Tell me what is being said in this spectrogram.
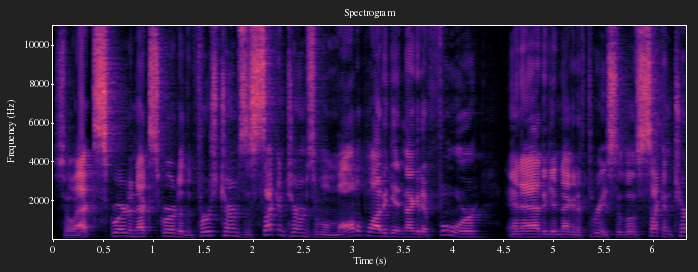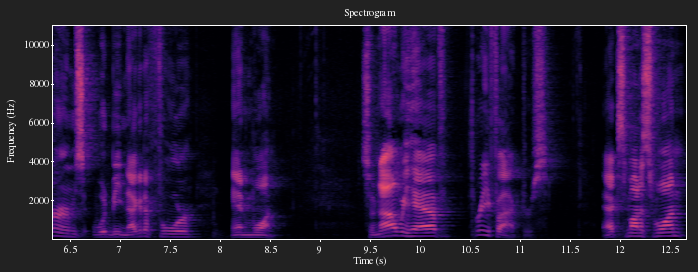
So x squared and x squared are the first terms. The second terms will multiply to get negative 4 and add to get negative 3. So those second terms would be negative 4 and 1. So now we have three factors. x minus 1,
